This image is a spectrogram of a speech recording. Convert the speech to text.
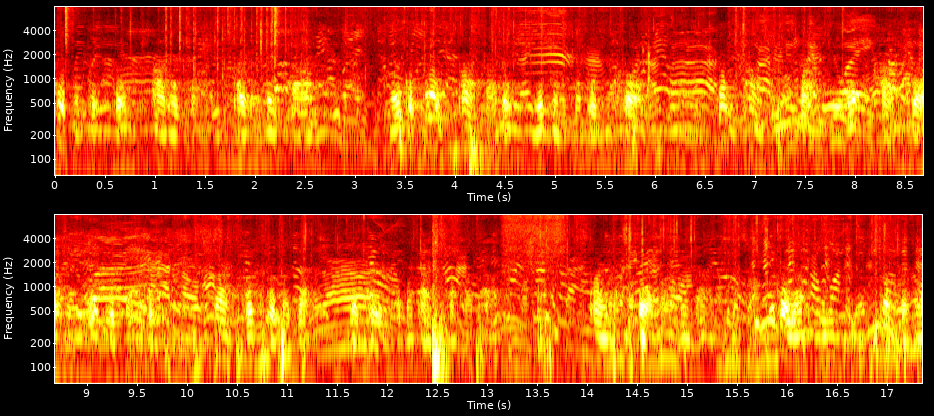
ผู้สำเป็นตนอาโมณ์สายภายในไม่ช้าแล้วก็เข้าผ้าสาดกเย็บในตะบนคองต้องข้ามผิวบาและผ่านกรองเป็นกตาสร้างพระพุทธจักรและเป็นสมถะสมถะภายหลังต่อมาไม่นานก็รับที่ตั้งแต่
